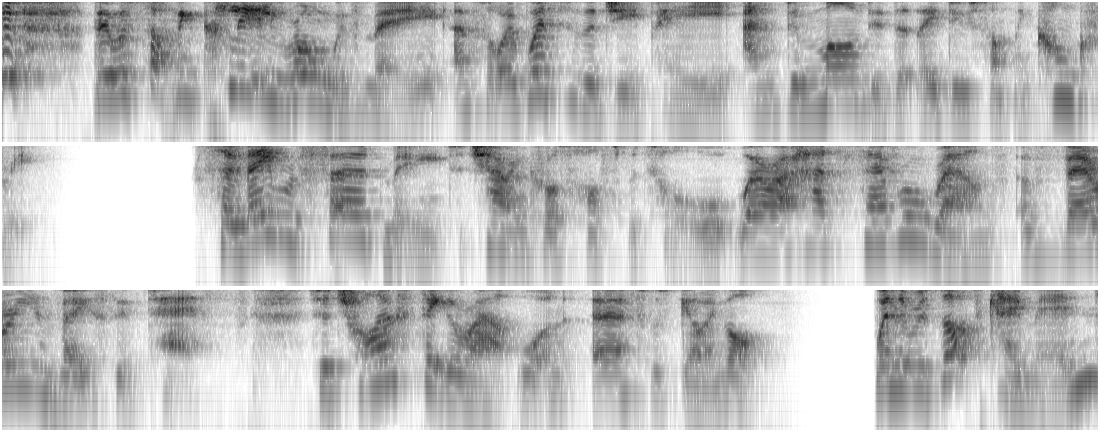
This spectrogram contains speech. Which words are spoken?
there was something clearly wrong with me, and so I went to the GP and demanded that they do something concrete. So they referred me to Charing Cross Hospital, where I had several rounds of very invasive tests to try and figure out what on earth was going on. When the results came in,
